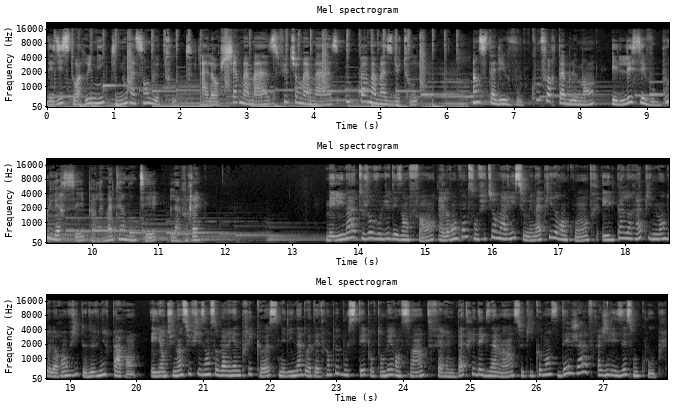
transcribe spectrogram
Des histoires uniques qui nous rassemblent toutes. Alors, chère mamas, future mamas ou pas mamas du tout, installez-vous confortablement et laissez-vous bouleverser par la maternité, la vraie. Mélina a toujours voulu des enfants, elle rencontre son futur mari sur une appli de rencontre et ils parlent rapidement de leur envie de devenir parents. Ayant une insuffisance ovarienne précoce, Mélina doit être un peu boostée pour tomber enceinte, faire une batterie d'examens, ce qui commence déjà à fragiliser son couple.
